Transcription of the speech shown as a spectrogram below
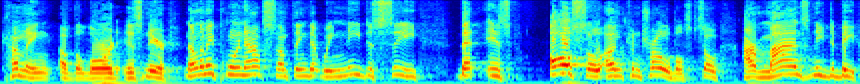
coming of the Lord is near. Now, let me point out something that we need to see that is also uncontrollable. So our minds need to be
